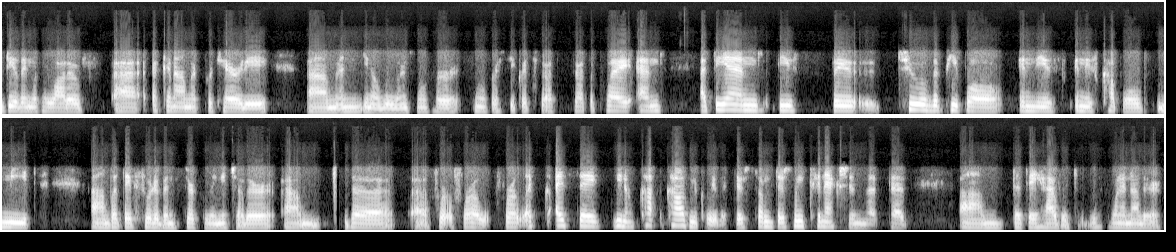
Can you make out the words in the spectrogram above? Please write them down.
dealing with a lot of economic precarity, um, and you know we learn some of her some of her secrets throughout, throughout the play. And at the end, these the two of the people in these in these couples meet, um, but they've sort of been circling each other. Um, the uh, for for for like I'd say you know co- cosmically like there's some there's some connection that that um, that they have with with one another,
